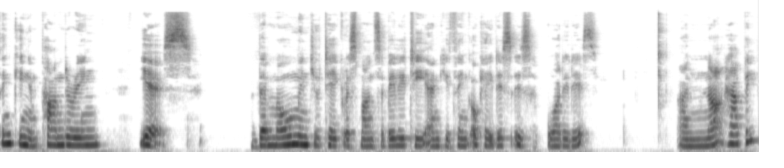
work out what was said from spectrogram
thinking and pondering, yes, the moment you take responsibility and you think, okay, this is what it is, I'm not happy,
